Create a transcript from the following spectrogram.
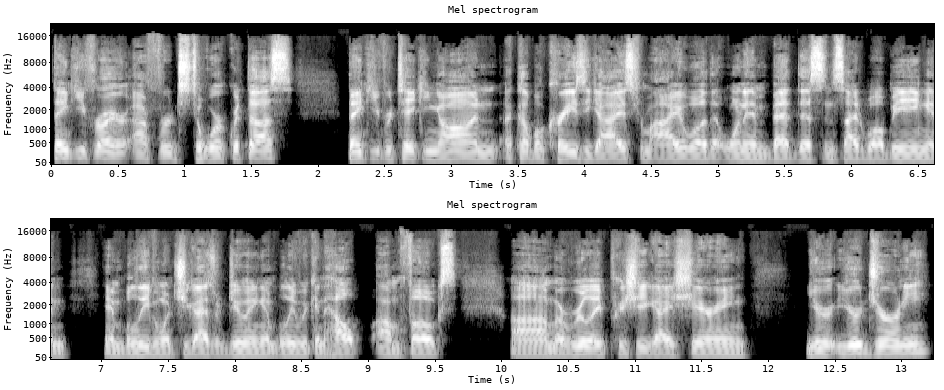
Thank you for all your efforts to work with us. Thank you for taking on a couple crazy guys from Iowa that want to embed this inside well-being and and believe in what you guys are doing and believe we can help um, folks. Um, I really appreciate you guys sharing your your journey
